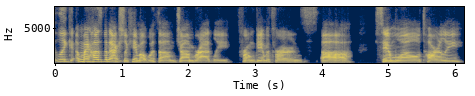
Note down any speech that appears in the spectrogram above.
like my husband actually came up with um John Bradley from Game of Thrones, uh Samwell Tarly.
